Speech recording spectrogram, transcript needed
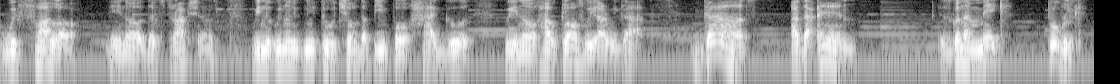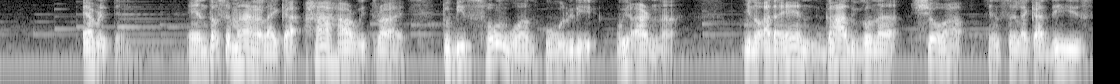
we follow, you know, the instructions. We, we don't need to show the people how good, we know, how close we are with God. God, at the end, is gonna make public everything. And doesn't matter like uh, how hard we try to be someone who really we are now. You know, at the end, God gonna show up and say like, uh, "These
